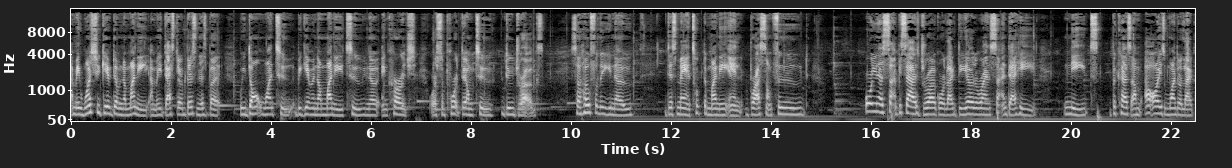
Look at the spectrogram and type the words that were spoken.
I mean once you give them the money i mean that's their business but we don't want to be giving them money to you know encourage or support them to do drugs. So hopefully you know this man took the money and brought some food or you know something besides drug or like deodorant something that he needs. Because I'm, i always wonder like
